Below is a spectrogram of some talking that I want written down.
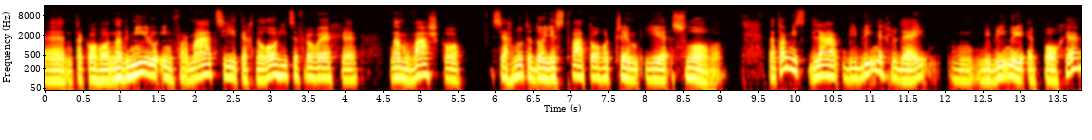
е, такого надміру інформації, технологій цифрових, е, нам важко сягнути до єства того, чим є слово. Натомість для біблійних людей біблійної епохи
